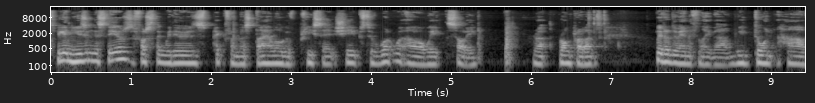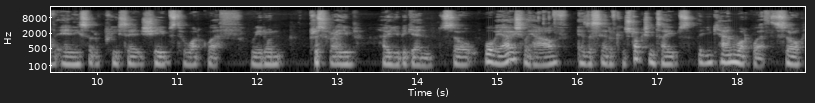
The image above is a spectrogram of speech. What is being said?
To begin using the stairs, the first thing we do is pick from this dialog of preset shapes to work with. Oh wait, sorry, wrong product. We don't do anything like that. We don't have any sort of preset shapes to work with. We don't prescribe how you begin. So what we actually have is a set of construction types that you can work with. So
